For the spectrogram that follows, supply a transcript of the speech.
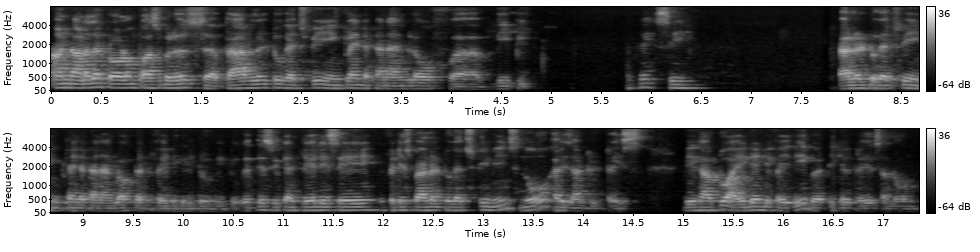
And another problem possible is uh, parallel to HP inclined at an angle of uh, VP okay see. Parallel to HP inclined at an angle of 35 degree to VP with this you can clearly say if it is parallel to HP means no horizontal trace. We have to identify the vertical trace alone.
